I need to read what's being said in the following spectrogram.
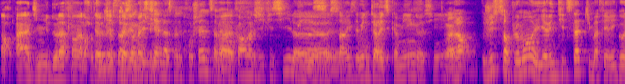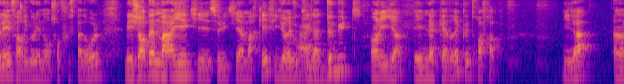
alors à, à 10 minutes de la fin, alors que Surtout qu'il t'avais match Saint-Etienne la semaine prochaine, ça va Ouais. être encore un match difficile. Puis, euh, euh, ça risque d'être Winter is coming aussi. Ouais. Alors, juste simplement, il y avait une petite stat qui m'a fait rigoler. Enfin, rigoler, non, on s'en fout, c'est pas drôle. Mais Jordan Marier, qui est celui qui a marqué, figurez-vous Ouais. qu'il a deux buts en Ligue 1 et il n'a cadré que trois frappes. Il a un-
